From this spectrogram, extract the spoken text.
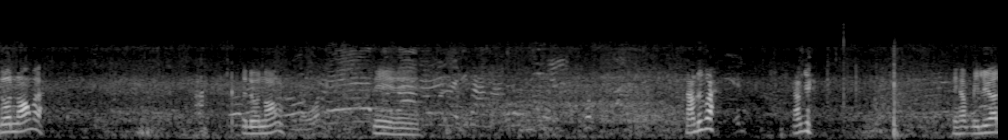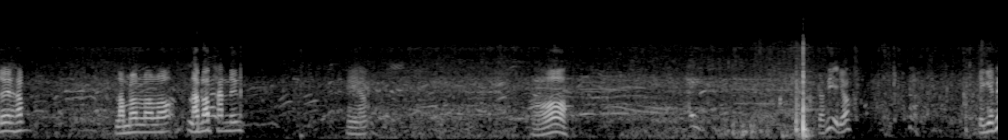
โดนน้องปะล่ะจะโดนน้อง นี่นี่น้ำลึกปะน้ำเย็นนี่ครับ มีเรือด้วยนะครับลำละละละลำละพันหนึ่งนี่ครับ อ๋อ แต่พี่เดี๋ยวใจเ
